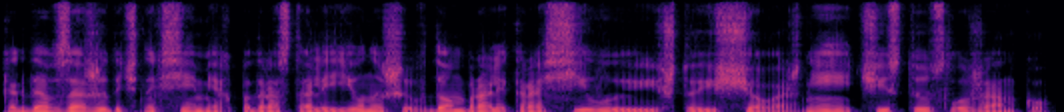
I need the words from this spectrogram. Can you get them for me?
Когда в зажиточных семьях подрастали юноши, в дом брали красивую и, что еще важнее, чистую служанку.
